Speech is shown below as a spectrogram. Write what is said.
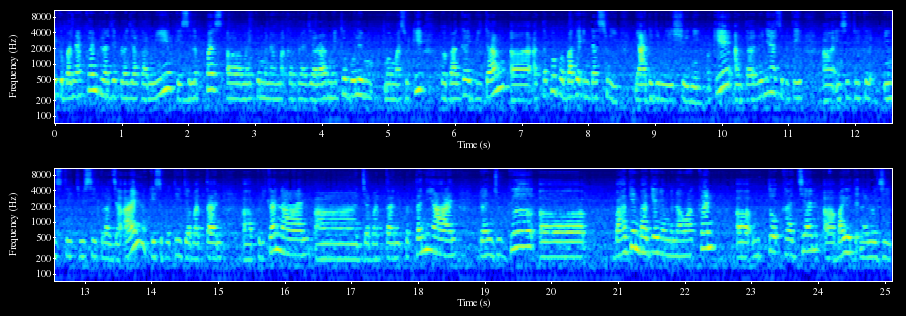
Okay, kebanyakan pelajar-pelajar kami, okay, selepas uh, mereka menamatkan pelajaran, mereka boleh memasuki pelbagai bidang uh, ataupun pelbagai industri yang ada di Malaysia ni. Okay, antaranya seperti uh, institusi, institusi kerajaan, okay, seperti Jabatan uh, Perikanan, uh, Jabatan Pertanian dan juga uh, bahagian-bahagian yang menawarkan uh, untuk kajian uh, bioteknologi.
